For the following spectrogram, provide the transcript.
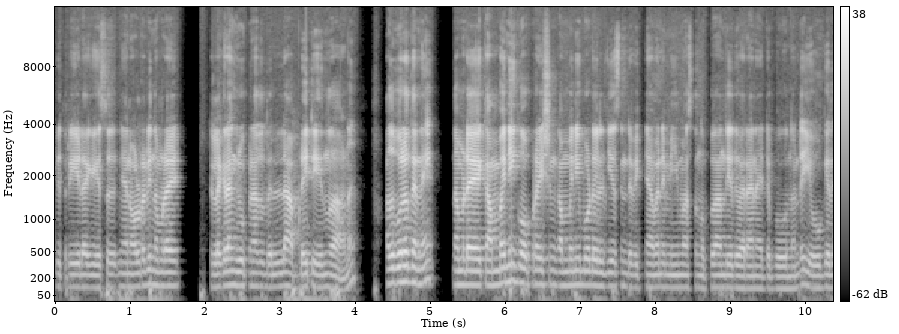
പി ത്രീയുടെ കേസ് ഞാൻ ഓൾറെഡി നമ്മുടെ ടെലഗ്രാം ഗ്രൂപ്പിനകത്ത് ഇതെല്ലാം അപ്ഡേറ്റ് ചെയ്യുന്നതാണ്. അതുപോലെ തന്നെ നമ്മുടെ company corporation company board L G എസിന്റെ വിജ്ഞാപനം ഈ മാസം മുപ്പതാം തീയതി വരാനായിട്ട് പോകുന്നുണ്ട്. യോഗ്യത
